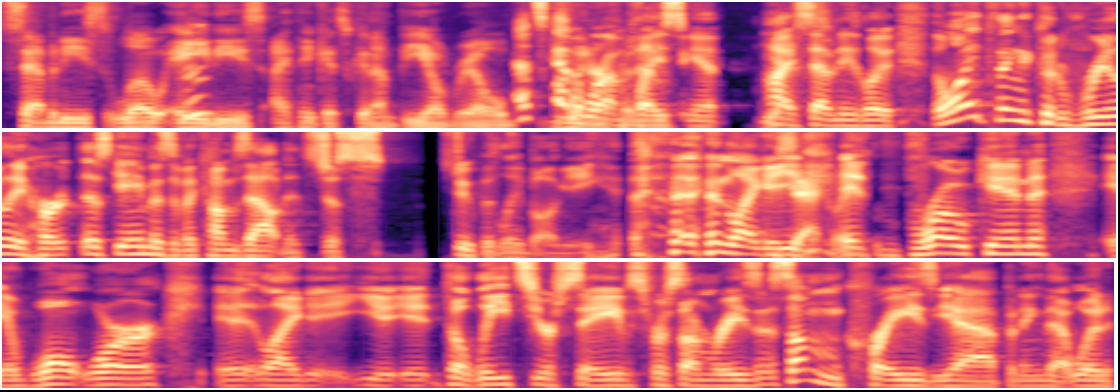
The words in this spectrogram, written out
70s, low 80s, I think it's going to be a real. Hmm. That's kind of where I'm for them. placing it. High 70s. low- The only thing that could really hurt this game is if it comes out and it's just stupidly buggy. And like it- Exactly. it's broken. It won't work. It like it, it deletes your saves for some reason. Something crazy happening that would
